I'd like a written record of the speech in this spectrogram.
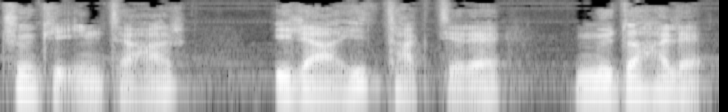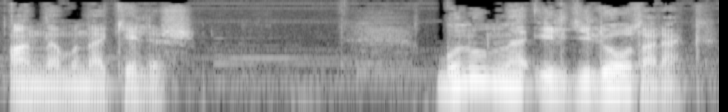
Çünkü intihar, ilahi takdire müdahale anlamına gelir. Bununla ilgili olarak,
